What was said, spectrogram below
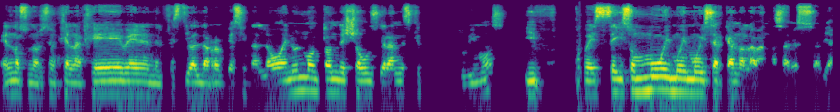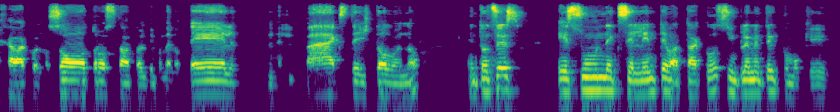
Él nos sonó en Hell and Heaven, en el Festival de Rock de Sinaloa, en un montón de shows grandes que tuvimos. Y pues se hizo muy, muy, muy cercano a la banda, ¿sabes? O sea, viajaba con nosotros, estaba todo el tiempo en el hotel, en el backstage, todo, ¿no? Entonces, es un excelente bataco, simplemente como que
